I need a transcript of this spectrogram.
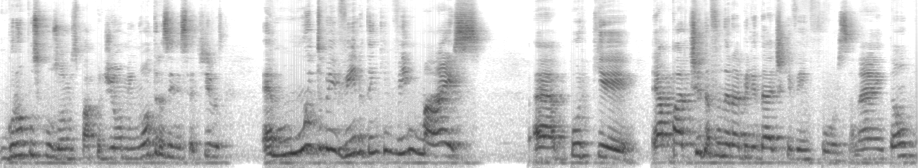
grupos com os homens, papo de homem, outras iniciativas, é muito bem-vindo, tem que vir mais. É, porque é a partir da vulnerabilidade que vem força, né? Então,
